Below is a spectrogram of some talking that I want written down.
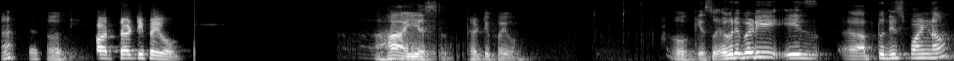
Huh? Yes. Okay. Or 35 ohm. Aha, yes, sir, 35 ohm. Okay, so everybody is uh, up to this point now?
